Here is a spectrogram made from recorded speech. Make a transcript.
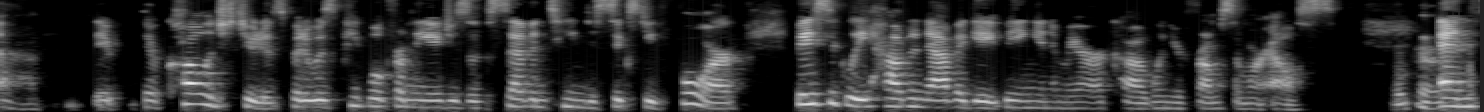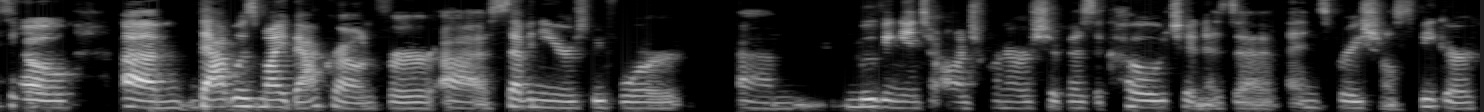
uh, they, are college students, but it was people from the ages of 17 to 64, basically how to navigate being in America when you're from somewhere else. Okay. And so um, that was my background for uh, seven years before um, moving into entrepreneurship as a coach and as an inspirational speaker.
